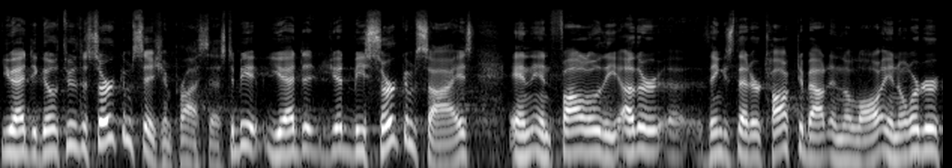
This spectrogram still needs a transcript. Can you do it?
you had to go through the circumcision process. To be, you, had to, you had to be circumcised and, and follow the other uh, things that are talked about in the law in order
